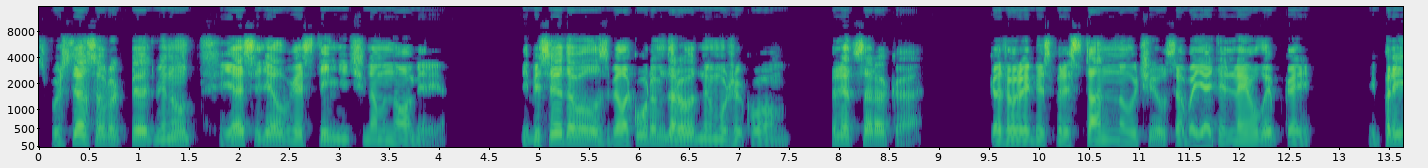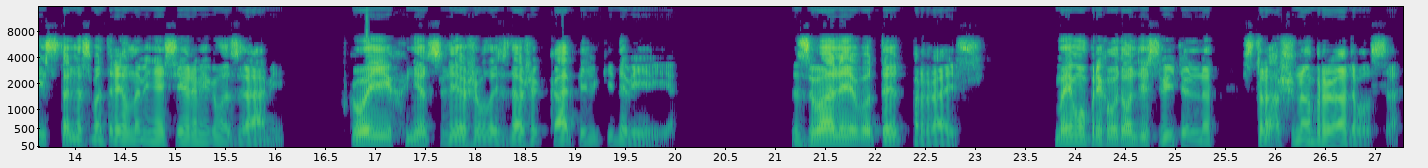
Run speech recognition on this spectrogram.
Спустя сорок пять минут я сидел в гостиничном номере и беседовал с белокурым дородным мужиком лет сорока, который беспрестанно лучился обаятельной улыбкой и пристально смотрел на меня серыми глазами, в коих не отслеживалось даже капельки доверия. Звали его Тед Прайс. Моему приходу он действительно страшно обрадовался.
